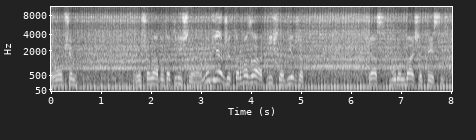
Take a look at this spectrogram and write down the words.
В общем, вышина тут отличная. Ну, держит, тормоза отлично держат. Сейчас будем дальше тестить.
